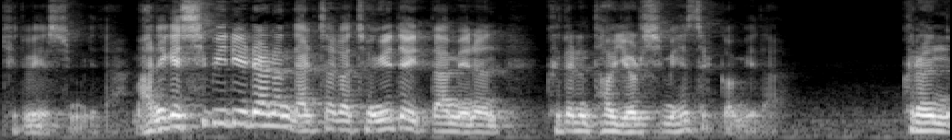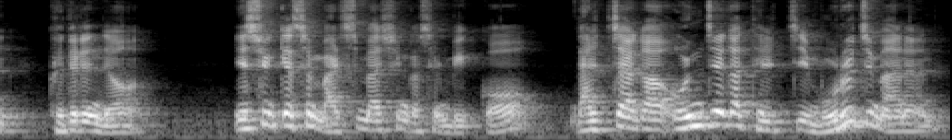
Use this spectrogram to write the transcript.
기도했습니다. 만약에 10일이라는 날짜가 정해져 있다면 그들은 더 열심히 했을 겁니다. 그런 그들은요, 예수님께서 말씀하신 것을 믿고 날짜가 언제가 될지 모르지만은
